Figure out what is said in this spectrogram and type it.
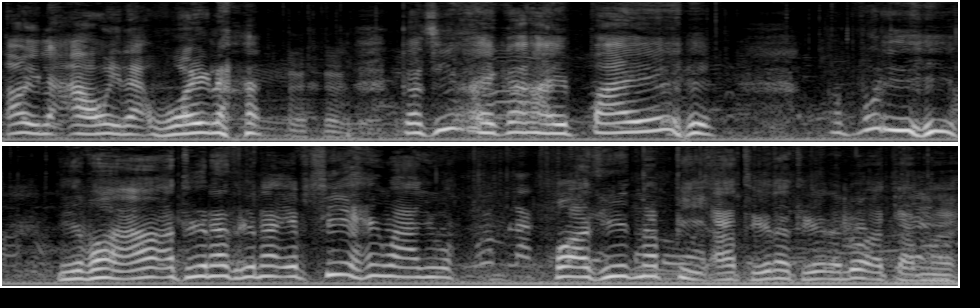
เอาอีกแล้วเอาอีกแล้วโวยอีกแล้วก็สิให้ก็ให้ไปพอดีนี่พ่อเอาเอาถือนะถือนะเอฟซีแห้งมาอยู่พ่ออาทิตย์นะปีอาถือนะถือนะลูกเอาจำเลย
